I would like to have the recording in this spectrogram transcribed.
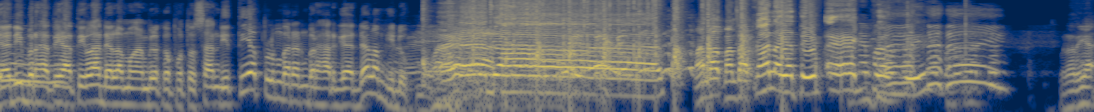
Jadi berhati-hatilah dalam mengambil keputusan di tiap lembaran berharga dalam hidupmu. Edan. Mantap, mantap. Kan aya tim X. Bener ya.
